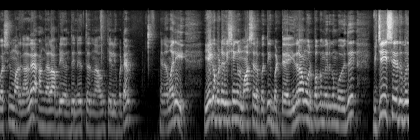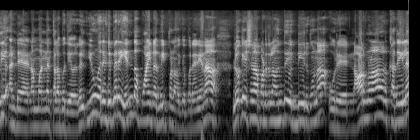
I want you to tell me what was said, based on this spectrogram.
கொஸ்டின் மார்க்காக அங்கெல்லாம் அப்படியே வந்து நிறுத்துறதுனாவும் கேள்விப்பட்டேன். இந்த மாதிரி ஏகப்பட்ட விஷயங்கள் மாஸ்டரை பற்றி பட் இதெல்லாம் ஒரு பக்கம் இருக்கும்போது விஜய் சேதுபதி அண்ட் நம்ம அண்ணன் தளபதி அவர்கள் இவங்க ரெண்டு பேரும் எந்த பாயிண்ட்ல மீட் பண்ண வைக்க போகிறாரு ஏன்னா லோகேஷனா படத்தில் வந்து எப்படி இருக்கும்னா ஒரு நார்மலான ஒரு கதையில்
